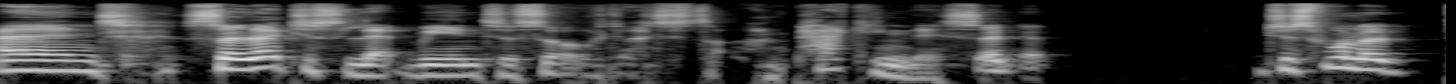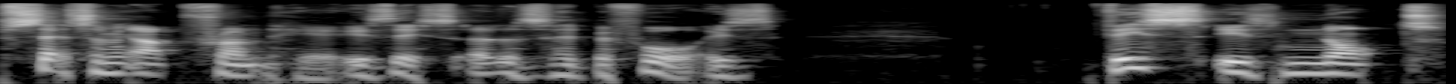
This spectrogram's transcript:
And so that just led me into sort of just unpacking this. And just want to set something up front here is this, as I said before, is this is not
